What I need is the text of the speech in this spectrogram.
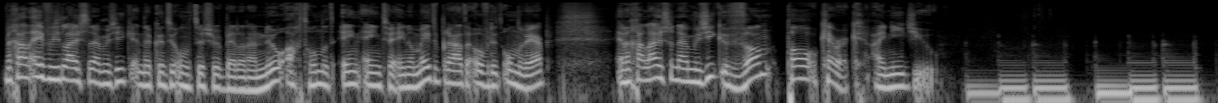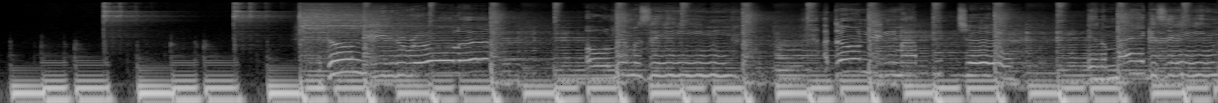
we gaan even luisteren naar muziek en dan kunt u ondertussen bellen naar 0800-1121 om mee te praten over dit onderwerp. En we gaan luisteren naar muziek van Paul Carrick, I Need You. Don't need a roller or limousine. I don't need my picture in a magazine.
